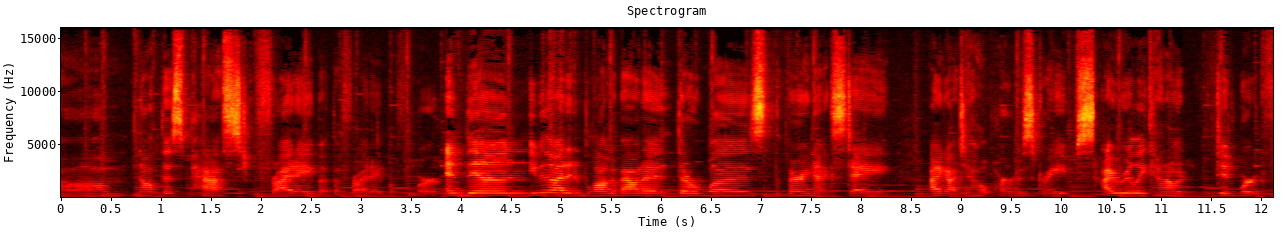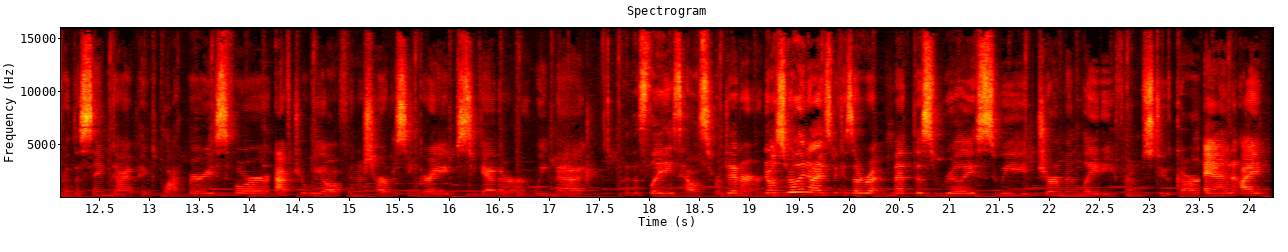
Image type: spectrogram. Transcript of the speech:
um, not this past Friday, but the Friday before. And then even though I didn't blog about it, there was the very next day I got to help harvest grapes. I really kind of did work for the same guy I picked blackberries for. After we all finished harvesting grapes together, we met at this lady's house for dinner. And it was really nice because I met this really sweet German lady from Stuttgart and I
